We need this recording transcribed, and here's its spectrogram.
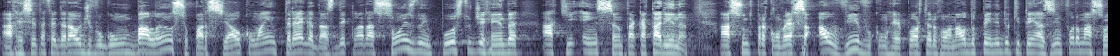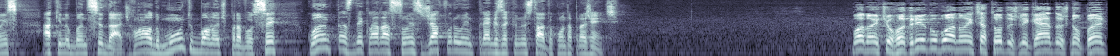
a Receita Federal divulgou um balanço parcial com a entrega das declarações do imposto de renda aqui em Santa Catarina. Assunto para conversa ao vivo com o repórter Ronaldo Penido, que tem as informações aqui no Band Cidade. Ronaldo, muito boa noite para você. Quantas declarações já foram entregues aqui no estado? Conta para gente. Boa noite, Rodrigo. Boa noite a todos ligados no Band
